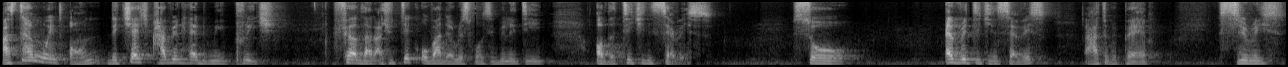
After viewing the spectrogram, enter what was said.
As time went on, the church, having heard me preach, felt that I should take over the responsibility of the teaching service. So every teaching service, I had to prepare series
